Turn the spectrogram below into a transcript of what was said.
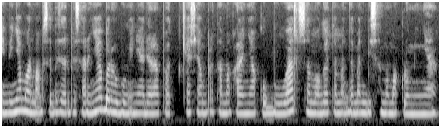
Intinya mohon maaf sebesar-besarnya berhubung ini adalah podcast yang pertama kalinya aku buat, semoga teman-teman bisa memakluminya.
